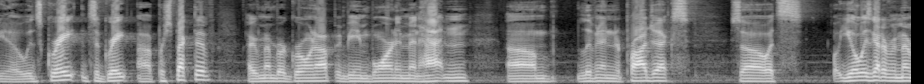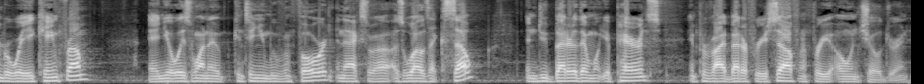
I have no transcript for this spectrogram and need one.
you know, it's great. It's a great uh, perspective. I remember growing up and being born in Manhattan, um, living in the projects. So it's you always got to remember where you came from, and you always want to continue moving forward and uh, as well as excel and do better than what your parents and provide better for yourself and for your own children.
